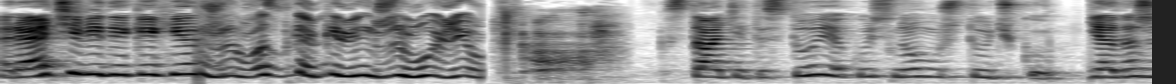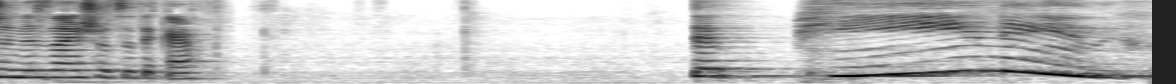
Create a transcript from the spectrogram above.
Речі, від яких я жорстко крінжую. Кстати, тестую якусь нову штучку. Я навіть не знаю, що це таке. Це пілінг.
